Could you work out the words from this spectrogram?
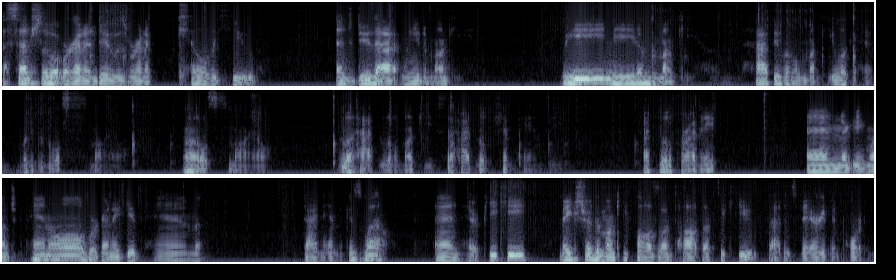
essentially what we're going to do is we're going to kill the cube. And to do that, we need a monkey. We need a monkey. A happy little monkey. Look at him. Look at his little smile. A little smile. A little happy little monkey. Just a happy little chimpanzee. Happy little primate. And our game logic panel, we're going to give him dynamic as well. And here, P key, make sure the monkey falls on top of the cube. That is very important.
